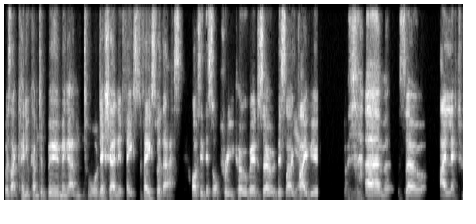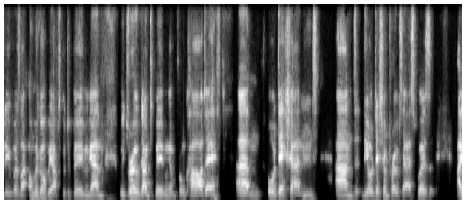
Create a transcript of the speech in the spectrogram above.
was like, can you come to Birmingham to audition face to face with us? Obviously, this is all pre-COVID, so this like yeah. five years um, so I literally was like, oh my God, we have to go to Birmingham. We drove down to Birmingham from Cardiff, um, auditioned, and the audition process was. I,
